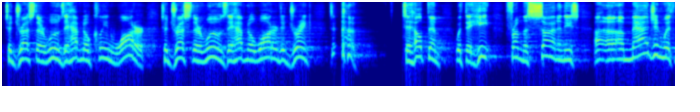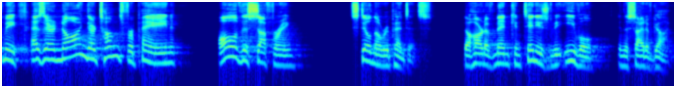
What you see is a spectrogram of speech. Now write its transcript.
to dress their wounds. They have no clean water to dress their wounds. They have no water to drink. To to help them with the heat from the sun and these uh, uh, imagine with me as they're gnawing their tongues for pain all of this suffering still no repentance the heart of men continues to be evil in the sight of god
